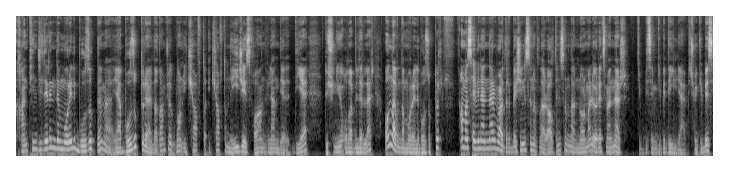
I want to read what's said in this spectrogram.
kantincilerin de morali bozuk değil mi? Yani bozuktur herhalde. Adam çok lan iki hafta iki hafta ne yiyeceğiz falan filan diye diye düşünüyor olabilirler. Onların da morali bozuktur. Ama sevinenler vardır. Beşinci sınıflar, altıncı sınıflar normal öğretmenler ki bizim gibi değil yani. Çünkü biz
